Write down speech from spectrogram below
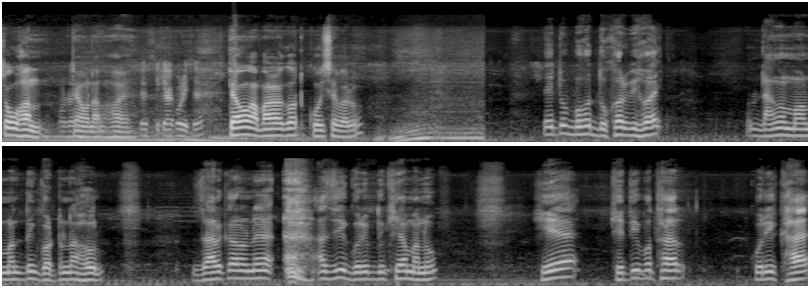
চৌহান তেওঁৰ নাম হয়। তেওঁ স্বীকাৰ কৰিছে? তেওঁ আমাৰ আগত কৈছে বাৰু। এইটো বহুত দুখৰ বিষয়। ডাঙৰ মৰ্মান্তিক ঘটনা হ'ল যাৰ কাৰণে আজি গৰীব দুখীয়া মানুহ সিয়ে খেতি পথাৰ কৰি খায়।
